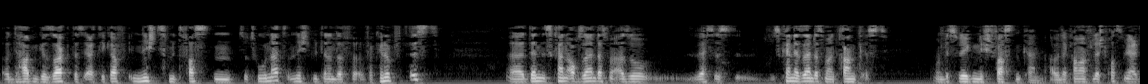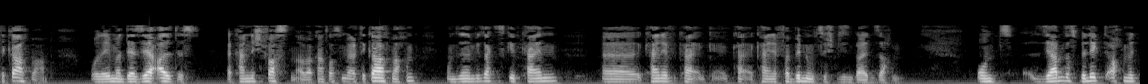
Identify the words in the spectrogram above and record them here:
und haben gesagt, dass I'tikaf nichts mit Fasten zu tun hat und nicht miteinander ver verknüpft ist. Äh, denn es kann auch sein, dass man also, das ist, es kann ja sein, dass man krank ist und deswegen nicht fasten kann. Aber da kann man vielleicht trotzdem I'tikaf machen. Oder jemand, der sehr alt ist, er kann nicht fasten, aber er kann trotzdem I'tikaf machen. Und dann, wie gesagt, es gibt kein, äh, keine, keine, keine Verbindung zwischen diesen beiden Sachen. Und sie haben das belegt auch mit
